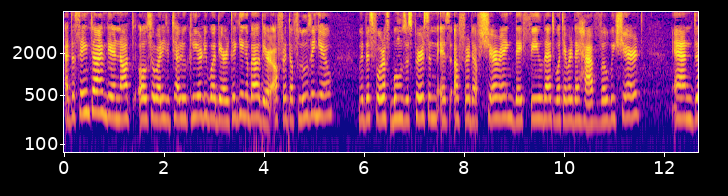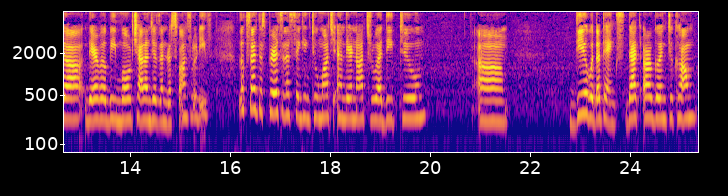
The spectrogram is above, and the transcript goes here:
at the same time they're not also ready to tell you clearly what they are thinking about. They're afraid of losing you with this four of moons this person is afraid of sharing. They feel that whatever they have will be shared. And uh, there will be more challenges and responsibilities. Looks like this person is thinking too much and they're not ready to um, deal with the things that are going to come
